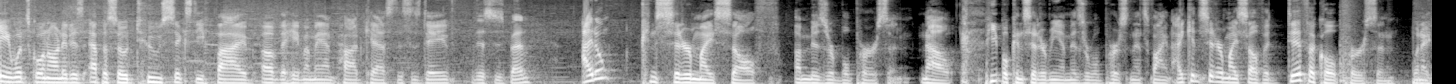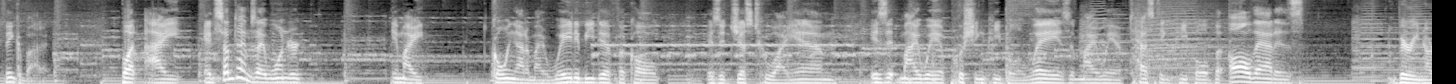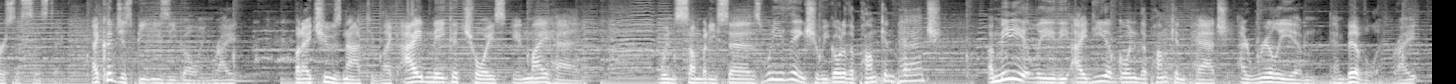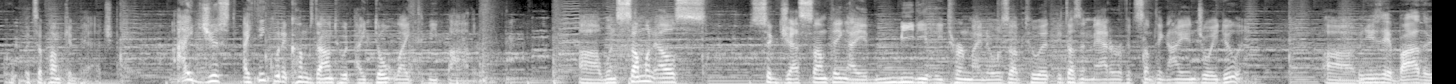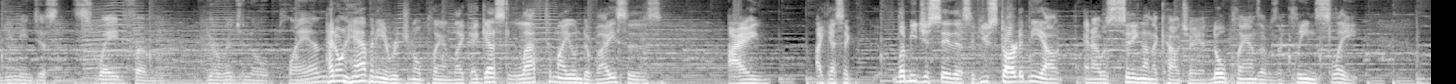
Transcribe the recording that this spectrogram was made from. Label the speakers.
Speaker 1: Hey, what's going on? It is episode 265 of the Hey My Man podcast. This is Dave.
Speaker 2: This is Ben.
Speaker 1: I don't consider myself a miserable person. Now, people consider me a miserable person. That's fine. I consider myself a difficult person when I think about it. But I, and sometimes I wonder, am I going out of my way to be difficult? Is it just who I am? Is it my way of pushing people away? Is it my way of testing people? But all that is very narcissistic. I could just be easygoing, right? But I choose not to. Like, I make a choice in my head when somebody says, What do you think? Should we go to the pumpkin patch? Immediately, the idea of going to the pumpkin patch, I really am ambivalent, right? It's a pumpkin patch. I just, I think when it comes down to it, I don't like to be bothered. Uh, when someone else suggests something, I immediately turn my nose up to it. It doesn't matter if it's something I enjoy doing.
Speaker 2: When you say bothered, you mean just swayed from your original plan?
Speaker 1: I don't have any original plan. Like I guess left to my own devices, I I guess I let me just say this. If you started me out and I was sitting on the couch, I had no plans, I was a clean slate,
